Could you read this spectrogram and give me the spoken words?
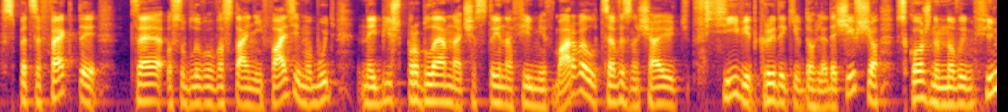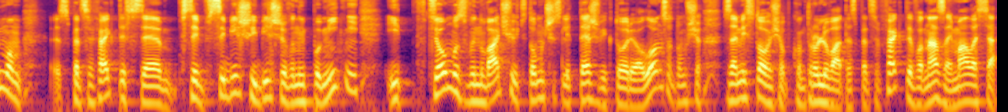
спецефекти це особливо в останній фазі, мабуть, найбільш проблемна частина фільмів Марвел. Це визначають всі від критиків до глядачів, що з кожним новим фільмом е, спецефекти все все, все більше і більше вони помітні, і в цьому звинувачують в тому числі теж Вікторію Алонсо, тому що замість того, щоб контролювати спецефекти, вона займалася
